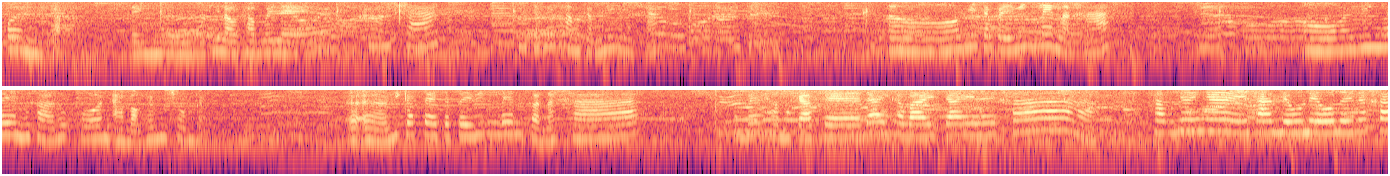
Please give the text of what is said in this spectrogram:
เปิ้ลกับแตงโมที่เราทำไว้แล้ว ค่ะทุกคน อะบอกท่านผู้ชมกันเออเออพี่กาแฟจะไปวิ่งเล่นก่อนนะคะคุณแม่ทำกาแฟได้สบายใจเลยค่ะทำง่ายๆทานเร็วๆเลยนะคะ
